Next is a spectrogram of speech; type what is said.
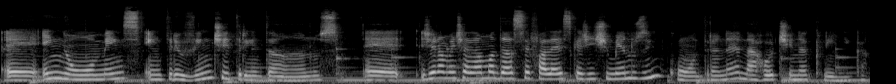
é, em homens entre 20 e 30 anos. É, geralmente ela é uma das cefaleias que a gente menos encontra né, na rotina clínica.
